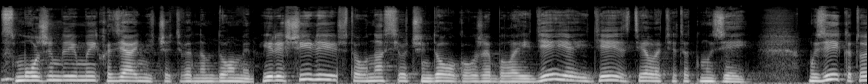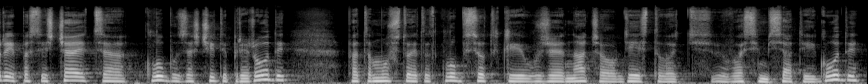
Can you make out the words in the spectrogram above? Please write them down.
сможем ли мы хозяйничать в этом доме. И решили, что у нас очень долго уже была идея, идея сделать этот музей. Музей, который посвящается клубу защиты природы, потому что этот клуб все-таки уже начал действовать в 80-е годы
